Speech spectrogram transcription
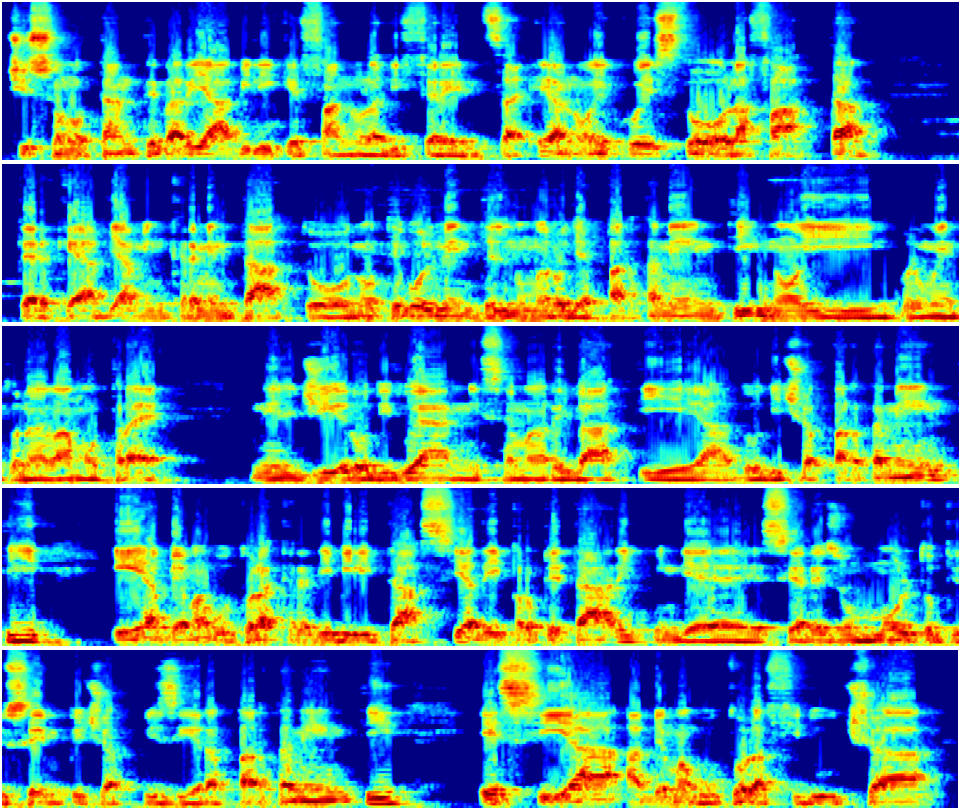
ci sono tante variabili che fanno la differenza e a noi questo l'ha fatta perché abbiamo incrementato notevolmente il numero di appartamenti, noi in quel momento ne avevamo tre, nel giro di due anni siamo arrivati a 12 appartamenti e abbiamo avuto la credibilità sia dei proprietari, quindi è, si è reso molto più semplice acquisire appartamenti e sia abbiamo avuto la fiducia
